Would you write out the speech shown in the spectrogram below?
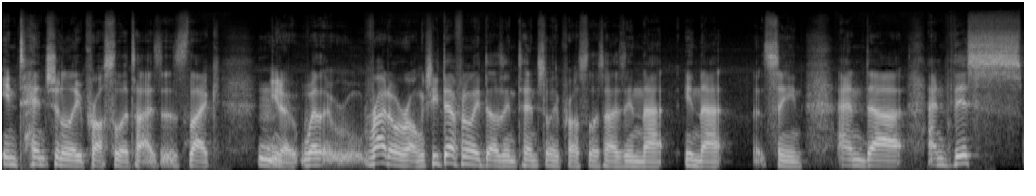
intentionally proselytizes like you know whether right or wrong she definitely does intentionally proselytize in that in that scene. And uh and this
